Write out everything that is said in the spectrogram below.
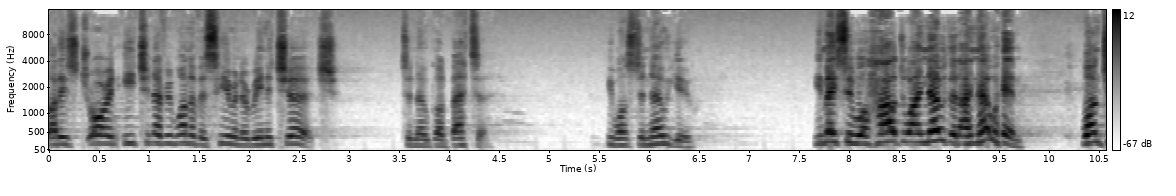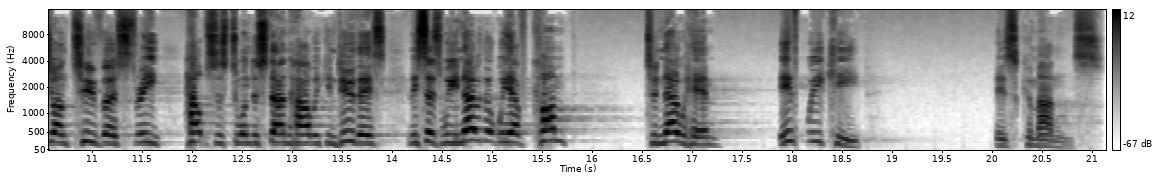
God is drawing each and every one of us here in Arena Church to know God better. He wants to know you. You may say, Well, how do I know that I know Him? 1 John 2, verse 3 helps us to understand how we can do this. And he says, We know that we have come to know Him if we keep His commands.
